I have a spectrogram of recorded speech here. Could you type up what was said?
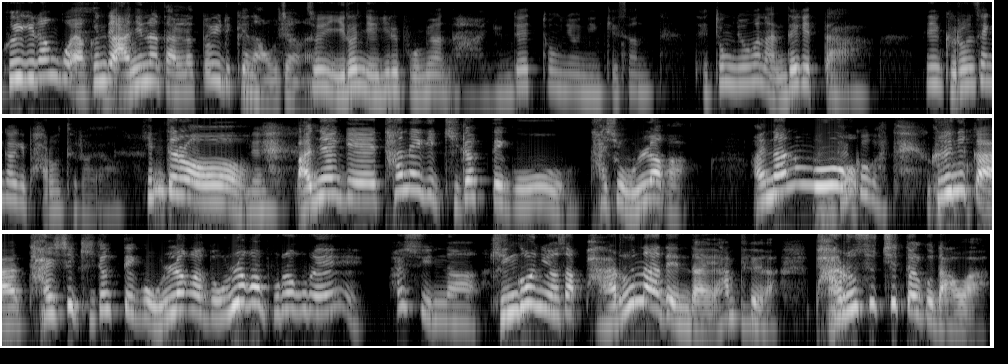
그 얘기를 한 거야. 근데 아니나 달라 또 이렇게 음. 나오잖아. 저는 이런 얘기를 보면 아, 윤 대통령님께서는 대통령은 안 되겠다. 그냥 그런 생각이 바로 들어요. 힘들어. 네. 만약에 탄핵이 기각되고 다시 올라가. 아니 나는 안될뭐것 같아요. 그러니까 다시 기각되고 올라가도 올라가 보라 그래. 할 수 있나. 김건희 여사 바로 나댄다에 한 표야. 바로 수치 떨고 나와.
